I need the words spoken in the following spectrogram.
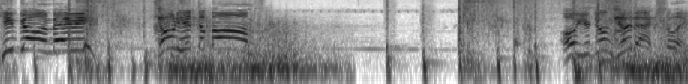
Keep going, baby. Don't hit the bombs. Oh, you're doing good, actually.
